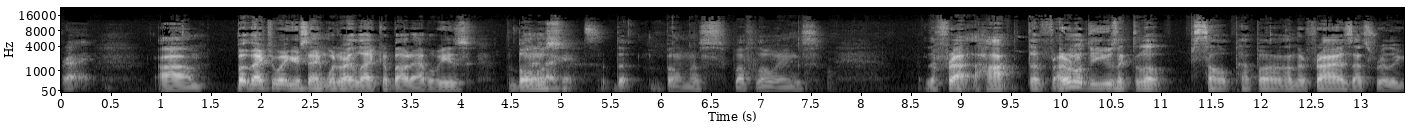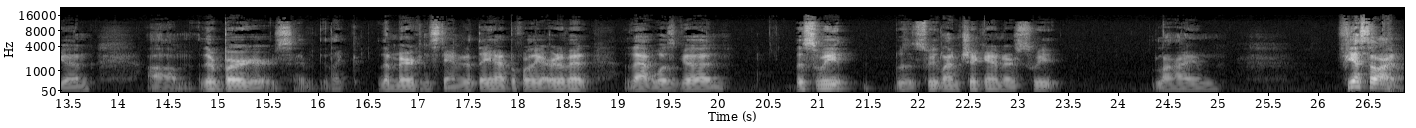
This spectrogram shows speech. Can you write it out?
Right. Um, but back to what you're saying, what do I like about Applebee's? The boneless, the boneless buffalo wings, the fry hot. The I don't know what they use like the little salt pepper on their fries. That's really good. Um, their burgers, like the American standard that they had before they got rid of it, that was good. The sweet was it sweet lime chicken or sweet lime fiesta lime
